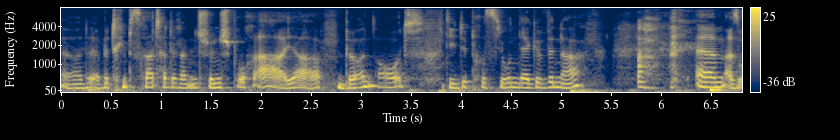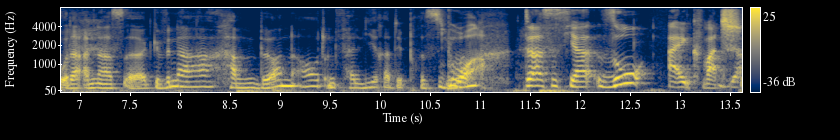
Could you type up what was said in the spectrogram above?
Der Betriebsrat hatte dann einen schönen Spruch, ah ja, Burnout, die Depression der Gewinner. Ähm, also oder anders, äh, Gewinner haben Burnout und Verlierer Depression. Boah, das ist ja so ein Quatsch. Ja,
